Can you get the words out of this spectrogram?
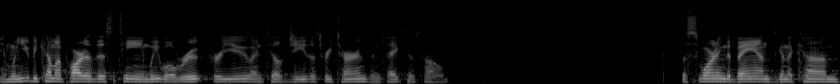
And when you become a part of this team, we will root for you until Jesus returns and takes us home. This morning, the band's going to come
